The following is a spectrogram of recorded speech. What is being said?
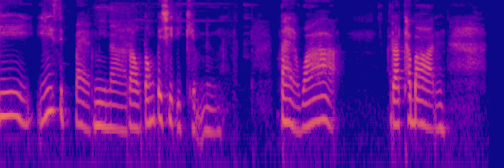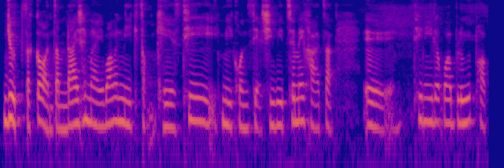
ที่ 28 มีนาเราต้องไปฉีดอีกเข็มหนึ่งแต่ว่ารัฐบาลหยุดซะก่อนจำได้ใช่ไหมว่ามันมีสองเคสที่มีคนเสียชีวิตใช่ไหมคะ จากเออที่นี่เรียกว่า blue pop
